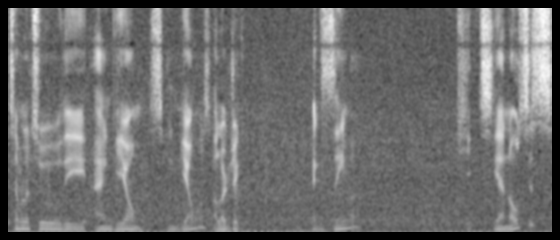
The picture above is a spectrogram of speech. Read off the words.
similar to the angiomas. Angiomas? Allergic eczema? Cyanosis?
